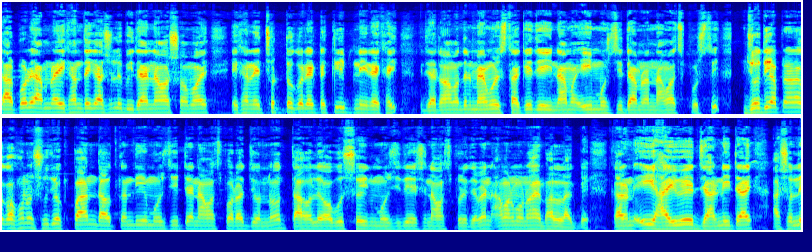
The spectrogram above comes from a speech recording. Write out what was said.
তারপরে আমরা এখান থেকে আসলে বিদায় নেওয়ার সময় এখানে ছোট্ট করে একটা ক্লিপ নিয়ে রাখাই, যেন আমাদের মেমোরিজ থাকে যে এই নামা এই মসজিদে আমরা নামাজ পড়ছি। যদি আপনারা কখনো সুযোগ পান দাউদকান্দি এই মসজিদে নামাজ পড়ার জন্য, তাহলে অবশ্যই মসজিদে এসে নামাজ পড়ে যাবেন। আমার মনে হয় ভালো লাগবে। কারণ এই হাইওয়ে জার্নিটায় আসলে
